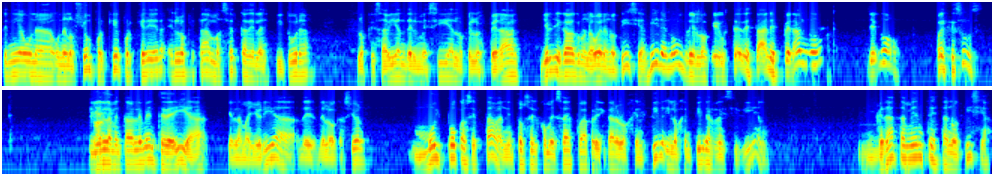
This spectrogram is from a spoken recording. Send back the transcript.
tenía una, una, noción. ¿Por qué? Porque eran los que estaban más cerca de la escritura, los que sabían del Mesías, los que lo esperaban. Y él llegaba con una buena noticia. Miren, hombre, lo que ustedes estaban esperando llegó. Fue Jesús. Y él lamentablemente veía que en la mayoría de, de la ocasión muy poco aceptaban. Entonces él comenzaba después a predicar a los gentiles y los gentiles recibían gratamente esta noticia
